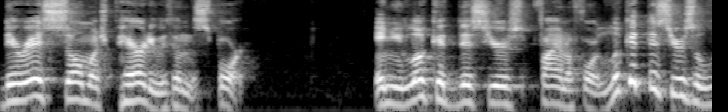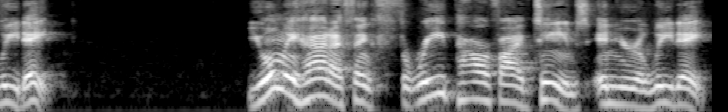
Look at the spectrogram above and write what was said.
There is so much parity within the sport. And you look at this year's Final Four, look at this year's Elite Eight. You only had, I think, three Power Five teams in your Elite Eight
